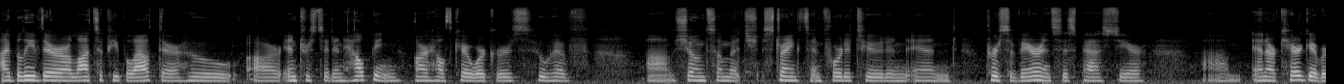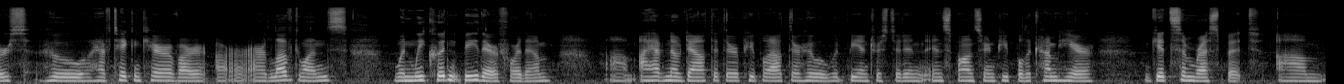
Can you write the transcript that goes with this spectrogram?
I believe there are lots of people out there who are interested in helping our healthcare workers who have um, shown so much strength and fortitude and, and perseverance this past year. Um, and our caregivers who have taken care of our, our, our loved ones when we couldn't be there for them. Um, I have no doubt that there are people out there who would be interested in, in sponsoring people to come here, get some respite, um,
